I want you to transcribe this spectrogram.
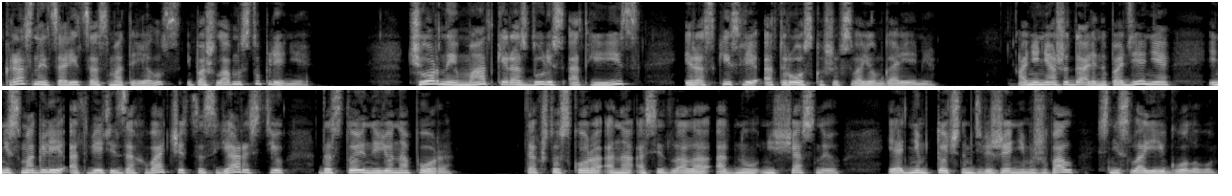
Красная царица осмотрелась и пошла в наступление. Черные матки раздулись от яиц и раскисли от роскоши в своем гареме. Они не ожидали нападения и не смогли ответить захватчице с яростью, достойной ее напора, так что скоро она оседлала одну несчастную и одним точным движением жвал снесла ей голову.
